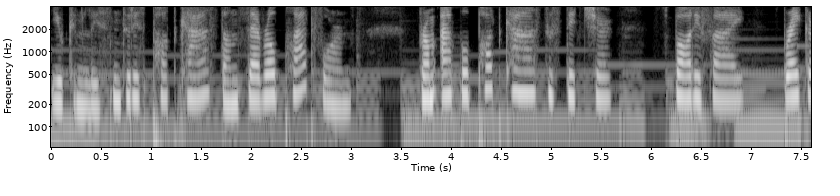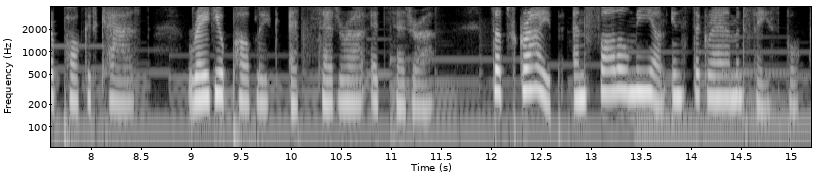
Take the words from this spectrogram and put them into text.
You can listen to this podcast on several platforms, from Apple Podcast to Stitcher, Spotify, Breaker Pocket Cast, Radio Public, etc., etc. Subscribe and follow me on Instagram and Facebook.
